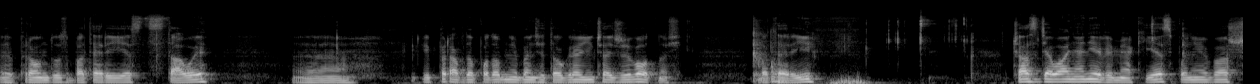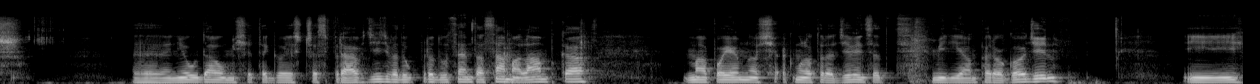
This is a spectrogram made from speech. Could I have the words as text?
e, prądu z baterii jest stały. E, I prawdopodobnie będzie to ograniczać żywotność baterii. Czas działania nie wiem jaki jest, ponieważ nie udało mi się tego jeszcze sprawdzić. Według producenta sama lampka ma pojemność akumulatora 900 mAh i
